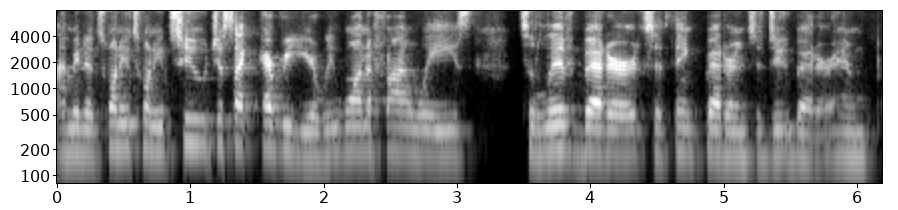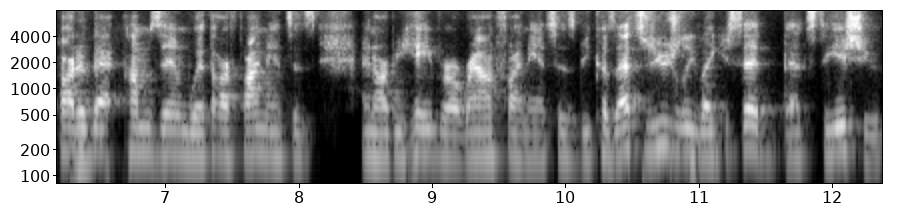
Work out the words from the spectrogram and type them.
I mean in 2022 just like every year we want to find ways to live better, to think better, and to do better. And part of mm-hmm. that comes in with our finances and our behavior around finances, because that's usually, like you said, that's the issue.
